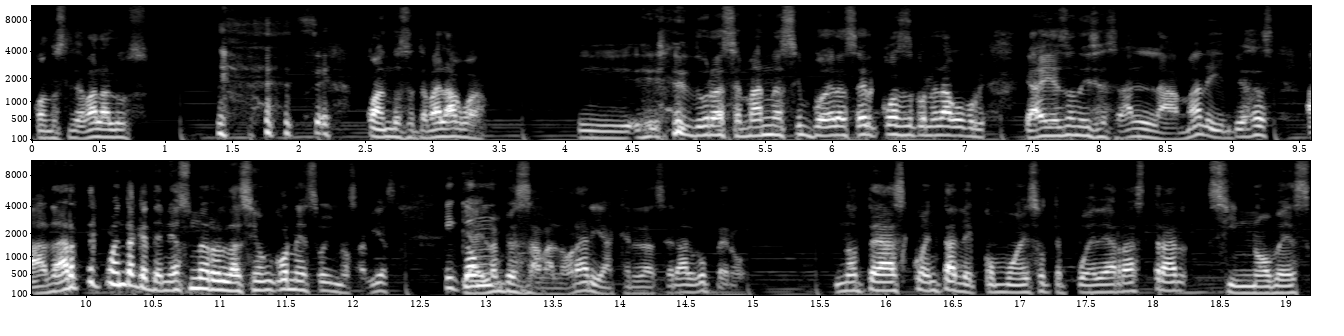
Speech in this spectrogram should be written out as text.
Cuando se te va la luz, Sí. cuando se te va el agua. Y, y duras semanas sin poder hacer cosas con el agua, porque ahí es donde dices, a la madre, y empiezas a darte cuenta que tenías una relación con eso y no sabías. ¿Y Y ahí lo empiezas a valorar y a querer hacer algo, pero no te das cuenta de cómo eso te puede arrastrar si no ves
